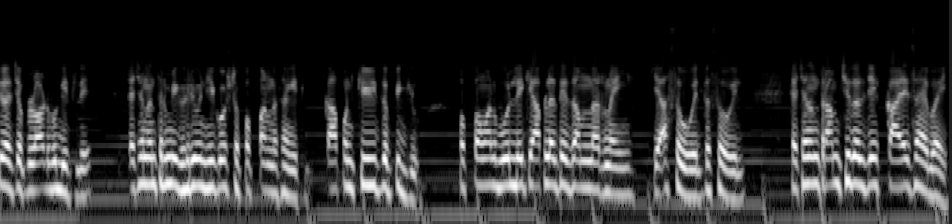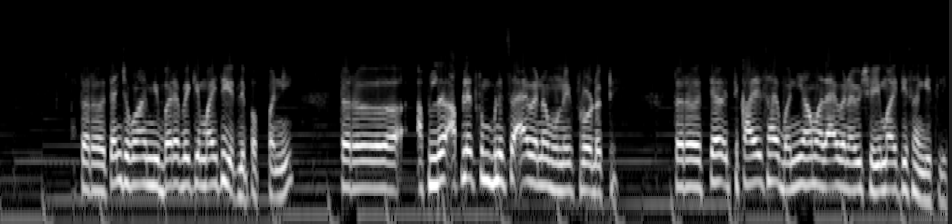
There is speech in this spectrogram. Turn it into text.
तिथाचे प्लॉट बघितले. त्याच्यानंतर मी घरी येऊन ही गोष्ट पप्पांना सांगितली. का आपण केळीचं पीक घेऊ? पप्पा मला बोलले की आपल्याला ते जमणार नाही की असं होईल तसं होईल. त्याच्यानंतर आमची दलचे एक काळे साहेब आहे तर त्यांच्याकडून आम्ही बऱ्यापैकी माहिती घेतली पप्पांनी. तर आपलं आपल्याच कंपनीचं ॲवेना म्हणून एक प्रोडक्ट आहे. तर त्या काळे साहेबांनी आम्हाला ॲवेनाविषयी माहिती सांगितली.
